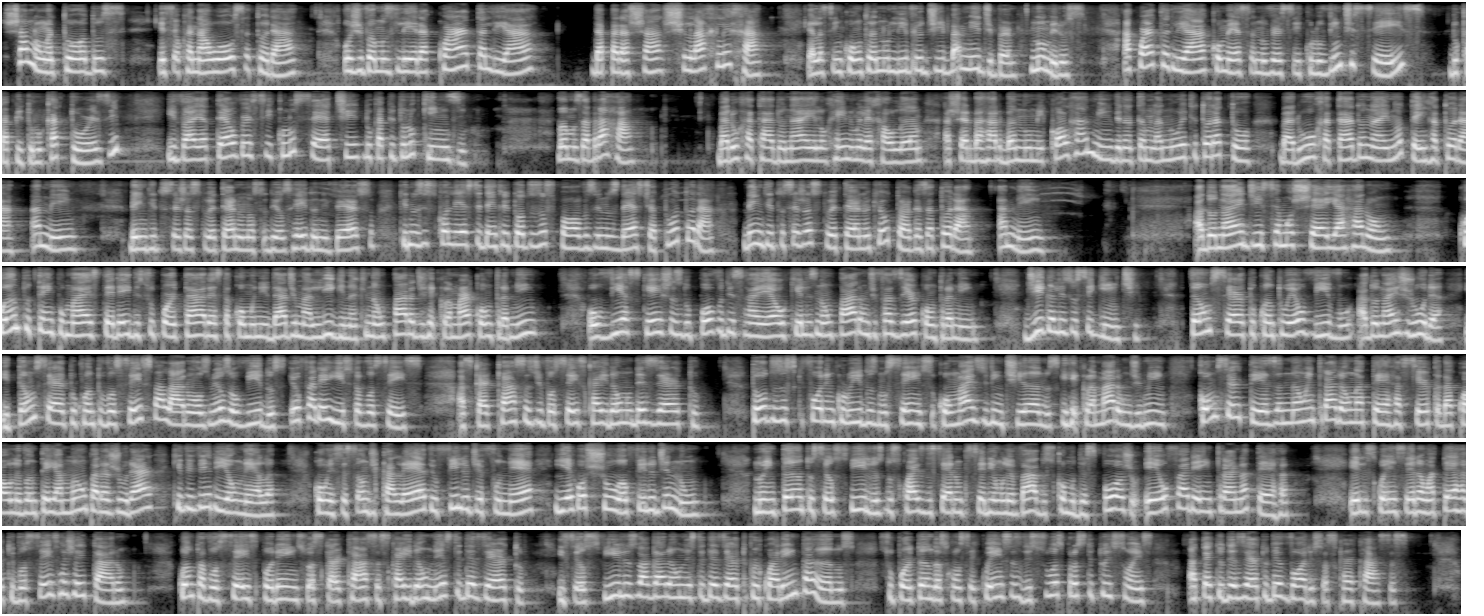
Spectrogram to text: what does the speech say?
Shalom a todos, esse é o canal Ouça Torá. Hoje vamos ler a quarta liá da Parashá Shlach Lechá. Ela se encontra no livro de Bamidbar, Números. A quarta liá começa no versículo 26 do capítulo 14 e vai até o versículo 7 do capítulo 15. Vamos abrahar. Baruch atah Adonai Eloheinu melech haolam, asher bahar banu mikol ha'amim venatam lanu et torato. Baruch atah Adonai noten hatorá. Amém. Bendito sejas tu, eterno nosso Deus, Rei do Universo, que nos escolheste dentre todos os povos e nos deste a tua Torá. Bendito sejas tu, eterno, que outorgas a Torá. Amém. Adonai disse a Moshe e a Haron, Quanto tempo mais terei de suportar esta comunidade maligna que não para de reclamar contra mim? Ouvi as queixas do povo de Israel que eles não param de fazer contra mim. Diga-lhes o seguinte: Tão certo quanto eu vivo, Adonai jura, e tão certo quanto vocês falaram aos meus ouvidos, eu farei isto a vocês. As carcaças de vocês cairão no deserto. Todos os que foram incluídos no censo com mais de 20 anos que reclamaram de mim, com certeza não entrarão na terra cerca da qual levantei a mão para jurar que viveriam nela, com exceção de Caleb, o filho de Efuné, e Erroshua, o filho de Num. No entanto, seus filhos, dos quais disseram que seriam levados como despojo, eu farei entrar na terra. Eles conhecerão a terra que vocês rejeitaram. Quanto a vocês, porém, suas carcaças cairão neste deserto, e seus filhos vagarão neste deserto por quarenta anos, suportando as consequências de suas prostituições, até que o deserto devore suas carcaças.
